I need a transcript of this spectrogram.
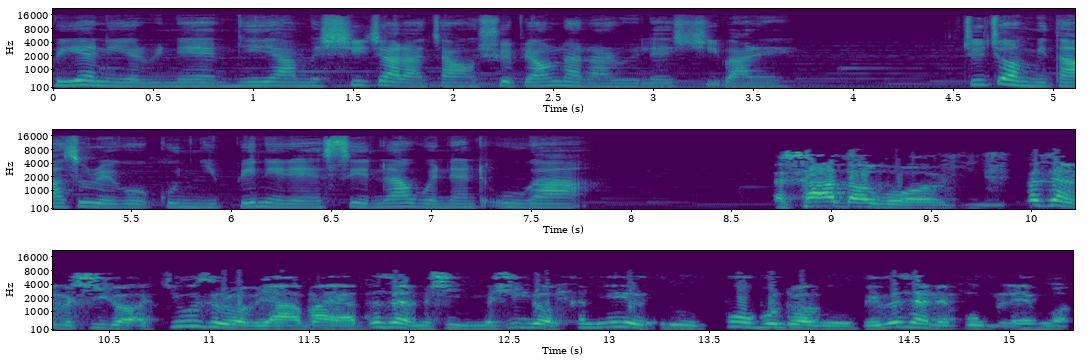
ဘေးရန်နေရာတွေနဲ့မြေယာမရှိကြတာကြောင့်ရွှေ့ပြောင်းလာတာတွေလည်းရှိပါတယ်ကျူးကျော်မိသားစုတွေကိုအကူအညီပေးနေတဲ့စေတနာဝန်ထမ်းတဦးကအစားအသောက်ပေါ့ပတ်စံမရှိတော့အကျူးဆိုတော့ဗျာအမရပတ်စံမရှိမရှိတော့ကလေးတွေသူတို့ပို့ဖို့တော့ကိုဘေးပတ်စံနဲ့ပို့မလဲပေါ့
